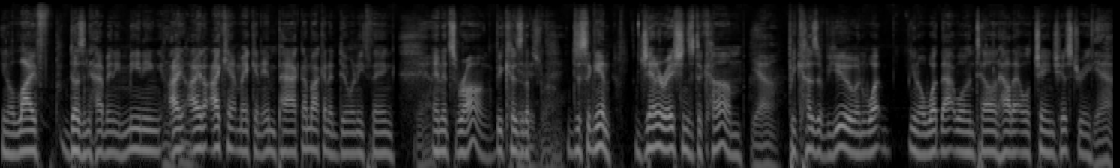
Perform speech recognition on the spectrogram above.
You know, life doesn't have any meaning. Mhm. I, I I can't make an impact. I'm not going to do anything. Yeah, And it's wrong because it the wrong. just again, generations to come Yeah, because of you and what, you know, what that will entail and how that will change history. yeah,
